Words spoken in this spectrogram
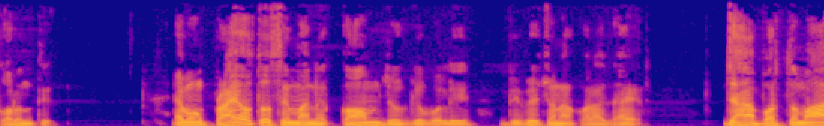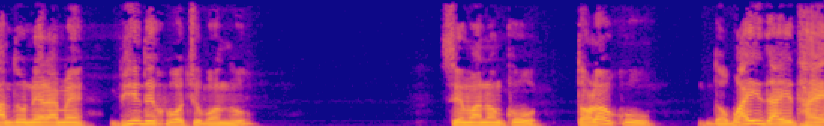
କରନ୍ତି। ଏବଂ ପ୍ରାୟତଃ ସେମାନେ କମ୍ ଯୋଗ୍ୟ ବୋଲି ବିବେଚନା କରାଯାଏ ଯାହା ବର୍ତ୍ତମାନ ଦୁନିଆରେ ଆମେ ବି ଦେଖୁଅଛୁ ବନ୍ଧୁ ସେମାନଙ୍କୁ ତଳକୁ ଦବାଇ ଯାଇଥାଏ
